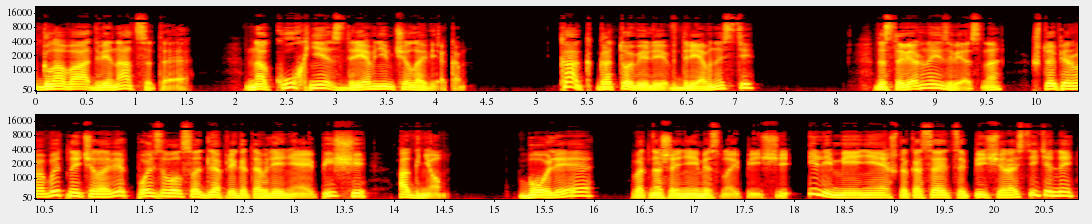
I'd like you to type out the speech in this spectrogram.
Глава 12. На кухне с древним человеком. Как готовили в древности? Достоверно известно, что первобытный человек пользовался для приготовления пищи огнем. Более в отношении мясной пищи или менее, что касается пищи растительной,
